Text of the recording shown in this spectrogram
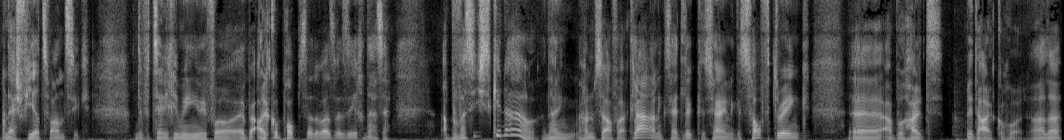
Und er ist 24. Und da erzähle ich ihm irgendwie von eben Alkopops oder was weiß ich. Und er sagt, aber was ist es genau? Und dann haben sie einfach erklärt und ich gesagt, das ist eigentlich ein Softdrink, äh, aber halt mit Alkohol, oder?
